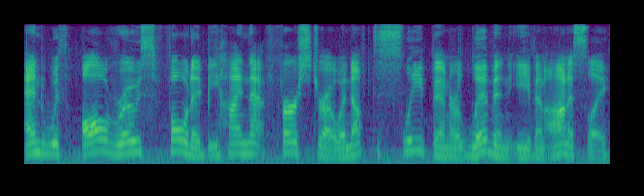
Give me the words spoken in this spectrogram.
And with all rows folded behind that first row, enough to sleep in or live in even, honestly.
